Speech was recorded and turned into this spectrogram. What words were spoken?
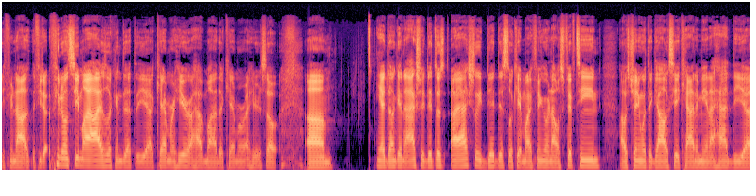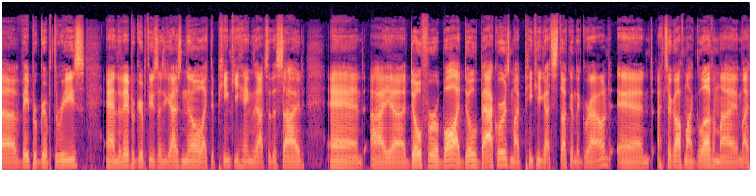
if you're not, if you don't, if you don't see my eyes looking at the uh, camera here, I have my other camera right here. So. Um, yeah, Duncan. I actually did this. I actually did dislocate my finger when I was 15. I was training with the Galaxy Academy, and I had the uh, Vapor Grip threes. And the Vapor Grip threes, as you guys know, like the pinky hangs out to the side. And I uh, dove for a ball. I dove backwards. My pinky got stuck in the ground, and I took off my glove, and my my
